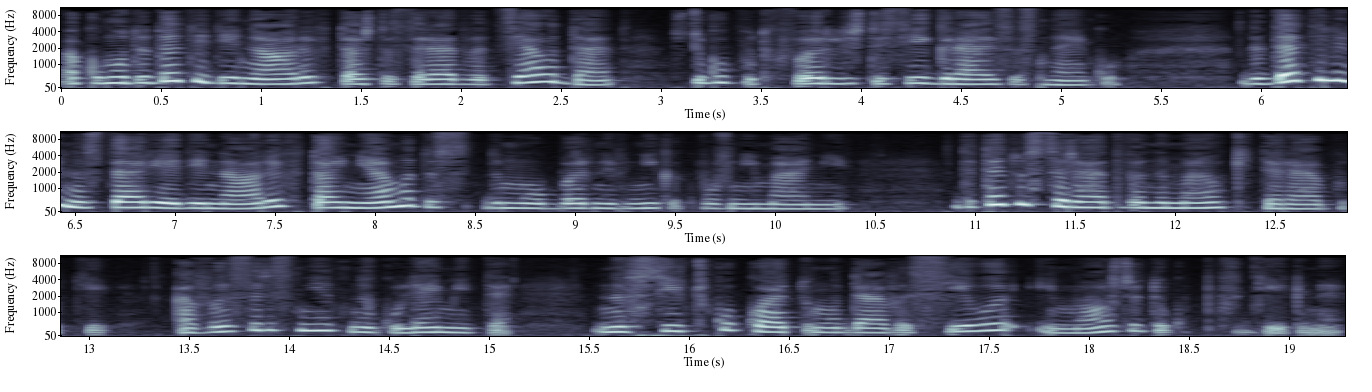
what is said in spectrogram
Ако му дадат един орех, той ще се радва цял ден – ще го подхвърли, ще си играе с него. Дадете ли на стария един орех, той няма да, да му обърне в никакво внимание. Детето се радва на малките работи, а възрастният на големите, на всичко, което му дава сила и може да го повдигне.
